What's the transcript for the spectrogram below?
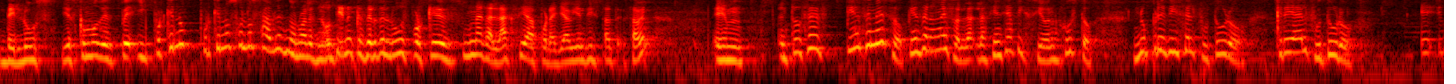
de luz y es como de y por qué no, por qué no solo sables normales? No tienen que ser de luz porque es una galaxia por allá bien distante, saben? Em, entonces piensen eso, piensen en eso. La, ciencia ficción justo no predice el futuro, crea el futuro. Eh,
